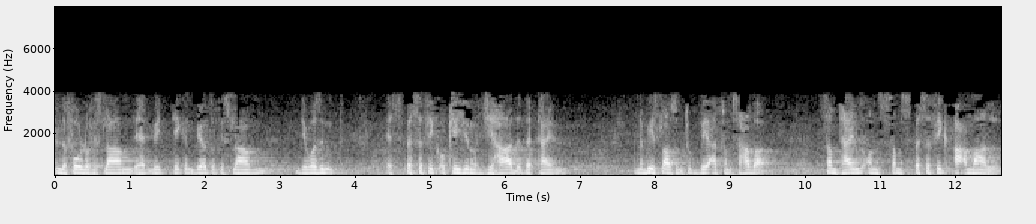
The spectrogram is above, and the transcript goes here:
in the fold of Islam, they had made, taken bayat of Islam, there wasn't a specific occasion of jihad at that time. Nabi Islam took bayat from Sahaba, sometimes on some specific a'mal.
